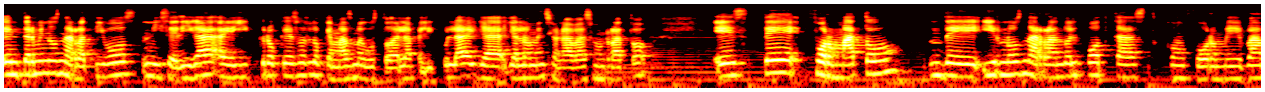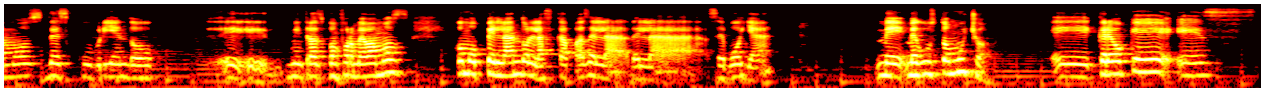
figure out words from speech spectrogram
En términos narrativos, ni se diga, ahí creo que eso es lo que más me gustó de la película, ya, ya lo mencionaba hace un rato, este formato de irnos narrando el podcast conforme vamos descubriendo, eh, mientras conforme vamos como pelando las capas de la, de la cebolla, me, gustó mucho. Eh, creo que es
